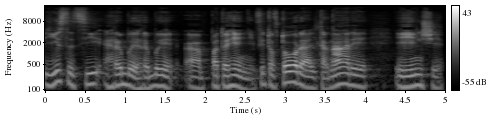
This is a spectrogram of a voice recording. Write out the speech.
їсти ці гриби, гриби е, патогенні, фітофтори, альтернарії і інші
